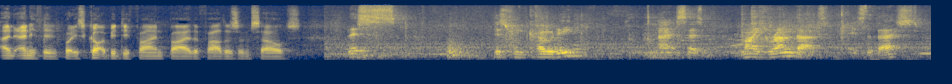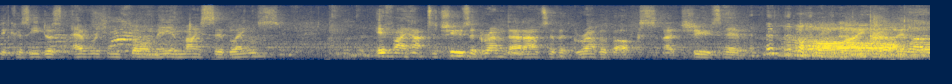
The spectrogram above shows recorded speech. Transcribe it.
and anything but it's got to be defined by the fathers themselves. This is from Cody, and it says, My granddad is the best because he does everything for me and my siblings. If I had to choose a granddad out of a grabber box, I'd choose him. my, granddad,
